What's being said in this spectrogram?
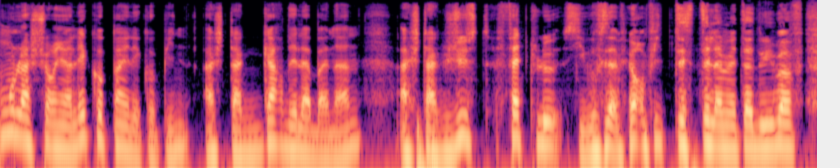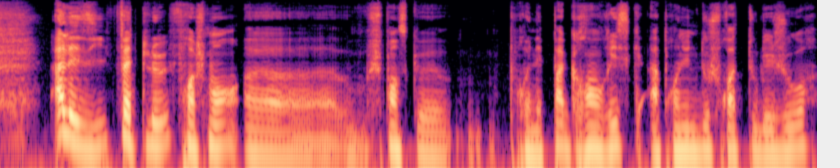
on lâche rien les copains et les copines. Hashtag gardez la banane. Hashtag juste faites-le si vous avez envie de tester la méthode Wim Allez-y, faites-le. Franchement, euh, je pense que prenez pas grand risque à prendre une douche froide tous les jours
